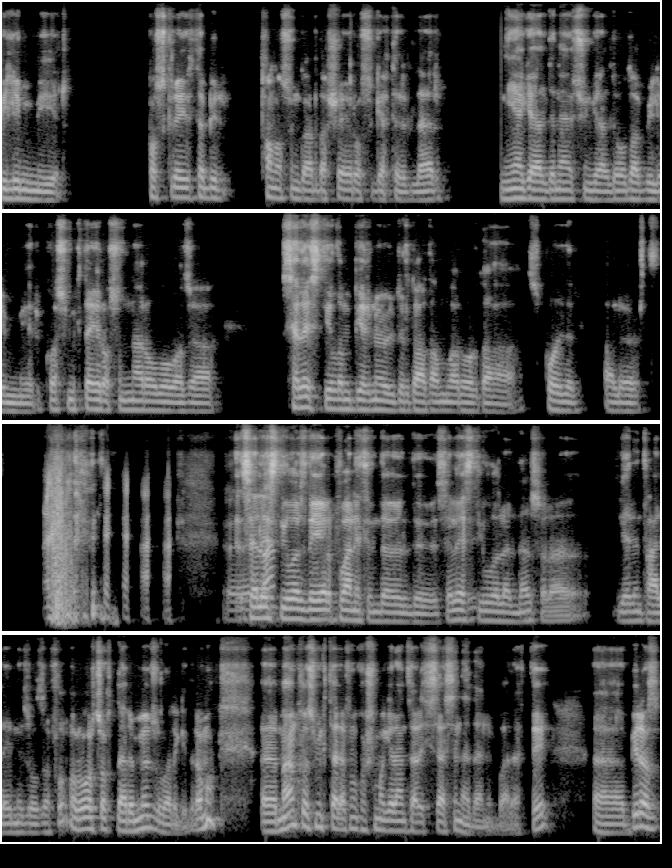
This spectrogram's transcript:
bilinmir. Post kreditə bir Thanos'un qardaşı Eros'u gətirdilər. Niyə gəldi, nə üçün gəldi, o da bilinmir. Kosmikdə Eros'un nə rolu olacaq? Celestial'ın birini öldürdü adamlar orada. Spoiler alert. Celestial öz yer planetində öldü. Celestial öləndən sonra yerin taleyi necə olacaq falan. Oralar çox dərin mövzulara gedir, amma e, mənim kosmik tərəfin xoşuma gələn tərəf hissəsi nədən ibarətdir? E, biraz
